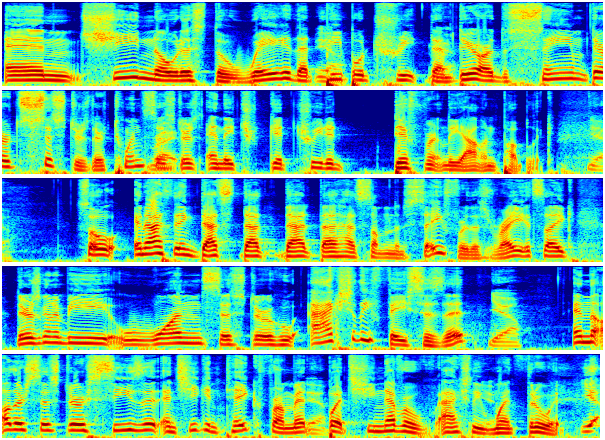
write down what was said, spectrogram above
And she noticed the way that Yeah. people treat them. Yeah. They are the same. They're sisters. They're twin sisters, and they tr- get treated differently out in public. Yeah. So, and I think that's that that that has something to say for this, right? It's like there's gonna be one sister who actually faces it, Yeah. and the other sister sees it and she can take from it, Yeah. but she never actually Yeah. went through it. Yeah,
